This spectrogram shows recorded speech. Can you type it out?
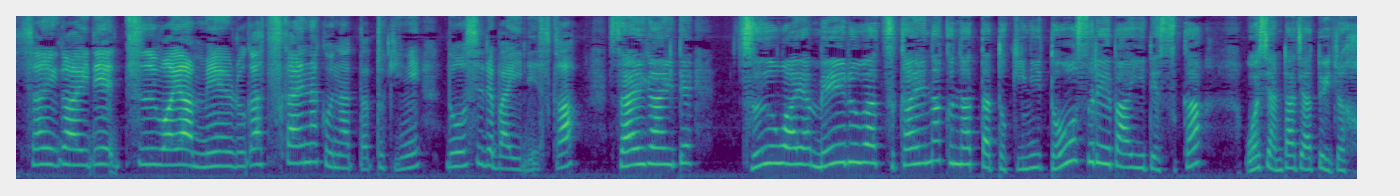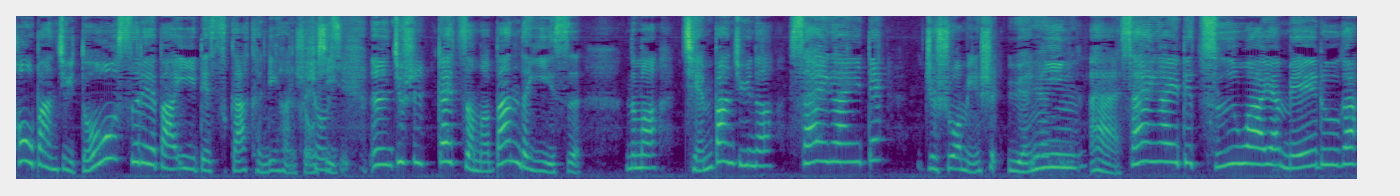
災害で通話やメールが使えなくなった時にどうすればいいですか災害で通話やメールが使えなくなった時にどうすればいいですか我想大家对这后半句“どうすればいいですか”肯定很熟悉，嗯，就是该怎么办的意思。那么前半句呢，災害で就说明是原因，哎，災害で通話やメールが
